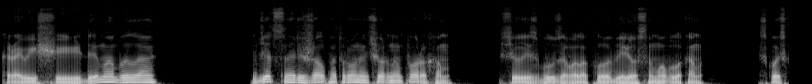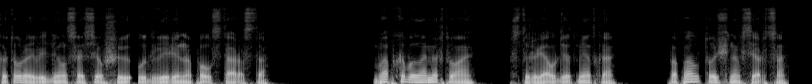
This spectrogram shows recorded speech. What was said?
Кровище и дыма было... Дед снаряжал патроны черным порохом, всю избу заволокло белесым облаком, сквозь которое виднелся севший у двери на пол староста. Бабка была мертва, стрелял дед метко, попал точно в сердце.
